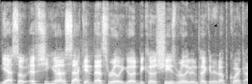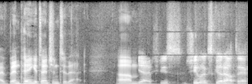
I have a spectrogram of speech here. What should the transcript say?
yeah, so if she got a second, that's really good because she's really been picking it up quick. I've been paying attention to that. Yeah, she's she looks good out there.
